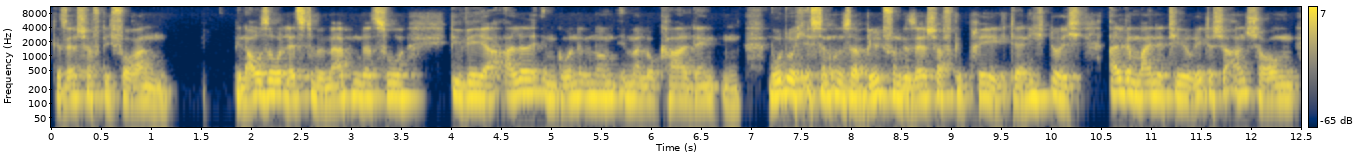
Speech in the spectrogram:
gesellschaftlich voran. Genauso, letzte Bemerkung dazu, wie wir ja alle im Grunde genommen immer lokal denken. Wodurch ist denn unser Bild von Gesellschaft geprägt? Ja, nicht durch allgemeine theoretische Anschauungen,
